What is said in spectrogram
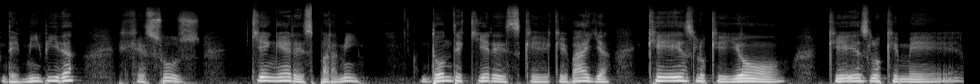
de mi vida? Jesús, ¿quién eres para mí? ¿Dónde quieres que, que vaya? ¿Qué es lo que yo, qué es lo que me,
